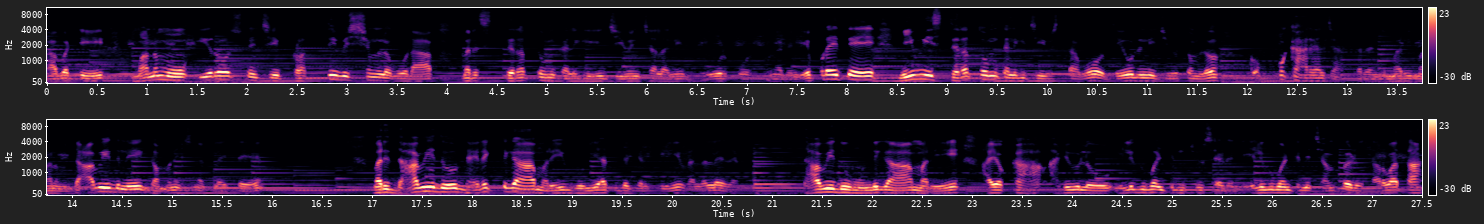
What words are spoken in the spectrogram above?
కాబట్టి మనము ఈ రోజు నుంచి ప్రతి విషయంలో కూడా మరి స్థిరత్వం కలిగి జీవించాలని దేవుడు కోరుతున్నాడండి ఎప్పుడైతే నీవు ఈ స్థిరత్వం కలిగి జీవిస్తావో దేవుడు నీ జీవితంలో గొప్ప కార్యాలు చేస్తారండి మరి మనం దావీదుని గమనించినట్లయితే మరి దావీదు డైరెక్ట్గా మరి గొలియాత్ దగ్గరికి వెళ్ళలేదండి. దావీదు ముందుగా మరి ఆ యొక్క అడవిలో ఎలుగుబంటిని చూశాడండి. ఎలుగుబంటిని చంపాడు. తర్వాత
